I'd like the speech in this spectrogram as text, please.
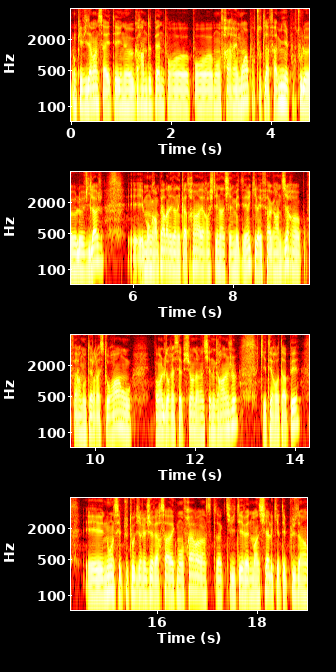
Donc évidemment, ça a été une grande peine pour, pour mon frère et moi, pour toute la famille et pour tout le, village. Et mon grand-père, dans les années 80, avait racheté une ancienne métairie qu'il avait fait agrandir euh, pour faire un hôtel-restaurant pas mal de réceptions dans l'ancienne grange qui était retapée. Et nous, on s'est plutôt dirigé vers ça avec mon frère, euh, cette activité événementielle qui était plus dans,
